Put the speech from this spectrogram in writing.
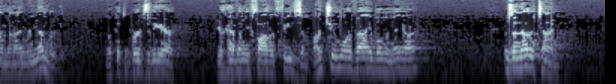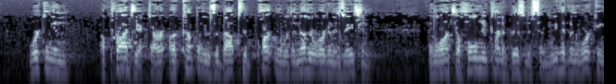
him, and I remembered. Look at the birds of the air. Your heavenly Father feeds them. Aren't you more valuable than they are? There was another time working in a project. Our, our company was about to partner with another organization and launch a whole new kind of business. And we had been working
